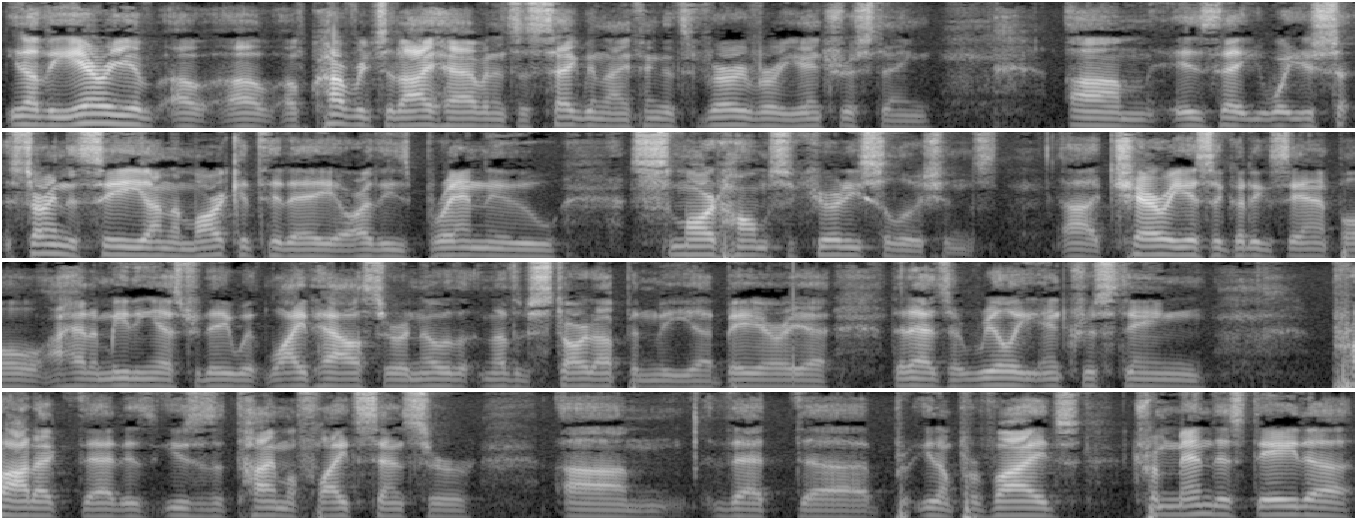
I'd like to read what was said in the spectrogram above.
you know, the area of, of, of, coverage that I have, and it's a segment I think that's very, very interesting, um, is that what you're starting to see on the market today are these brand new smart home security solutions. Uh, Cherry is a good example. I had a meeting yesterday with Lighthouse, or another, another startup in the uh, Bay Area that has a really interesting product that is, uses a time of flight sensor um, that uh, you know provides tremendous data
